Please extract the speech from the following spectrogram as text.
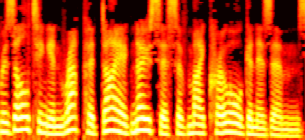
resulting in rapid diagnosis of microorganisms.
